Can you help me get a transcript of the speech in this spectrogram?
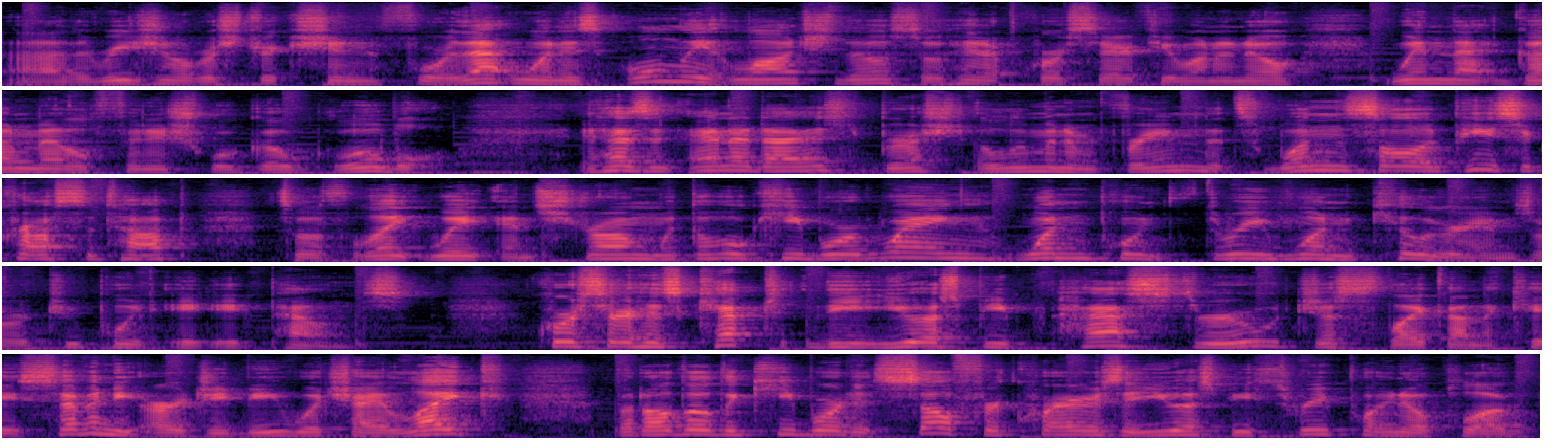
Uh, the regional restriction for that one is only at launch though, so hit up Corsair if you want to know when that gunmetal finish will go global. It has an anodized brushed aluminum frame that's one solid piece across the top, so it's lightweight and strong with the whole keyboard weighing 1.31 kilograms or 2.88 pounds. Corsair has kept the USB pass-through, just like on the K70 RGB, which I like, but although the keyboard itself requires a USB 3.0 plug,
